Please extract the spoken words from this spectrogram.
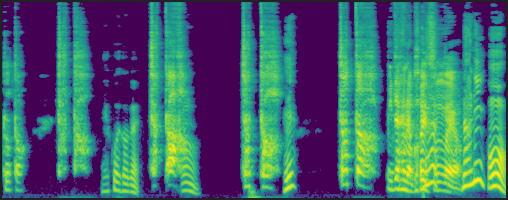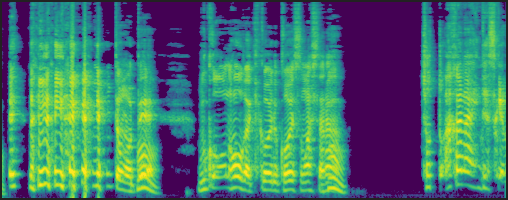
トントン。ちょっえ、怖い怖い怖い。と、ちょっと、うん。ちょっと、え？ちょっと、みたいな声すんのよ。何？うん。え、なになになになになにと思って、向こうの方が聞こえる声済ましたら、うん。ちょっと開かないんですけど、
